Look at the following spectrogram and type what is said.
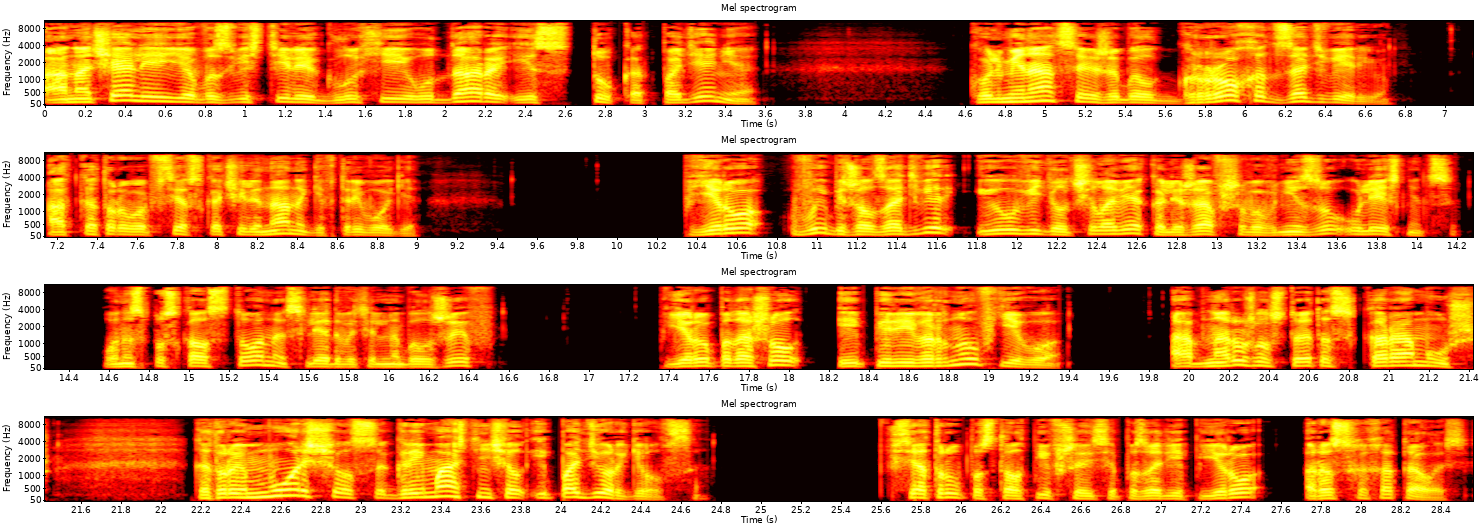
О начале ее возвестили глухие удары и стук от падения. Кульминацией же был грохот за дверью от которого все вскочили на ноги в тревоге. Пьеро выбежал за дверь и увидел человека, лежавшего внизу у лестницы. Он испускал стоны, следовательно, был жив. Пьеро подошел и, перевернув его, обнаружил, что это скоромуш, который морщился, гримасничал и подергивался. Вся трупа, столпившаяся позади Пьеро, расхохоталась.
